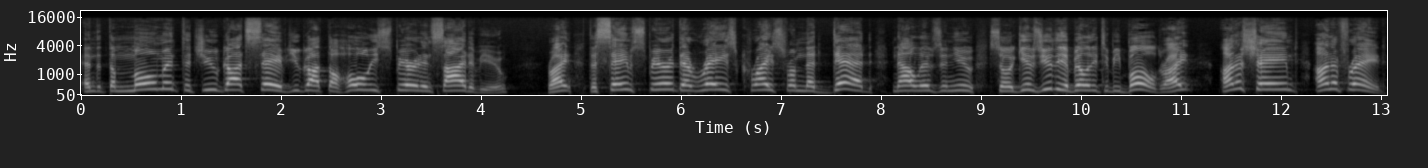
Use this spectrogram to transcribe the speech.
and that the moment that you got saved, you got the Holy Spirit inside of you, right? The same Spirit that raised Christ from the dead now lives in you. So it gives you the ability to be bold, right? Unashamed, unafraid.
